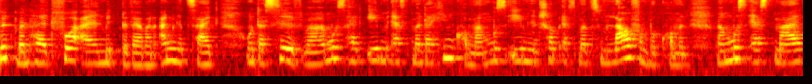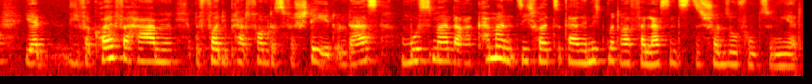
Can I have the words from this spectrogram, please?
wird man halt vor allen Mitbewerbern angezeigt und das hilft. Man muss halt eben erstmal dahin kommen. Man muss eben den Shop erstmal zum Laufen bekommen. Man muss erstmal ja die Verkäufe haben, bevor die Plattform das versteht. Und das muss man, da kann man sich heutzutage nicht mehr darauf verlassen, dass das schon so funktioniert.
